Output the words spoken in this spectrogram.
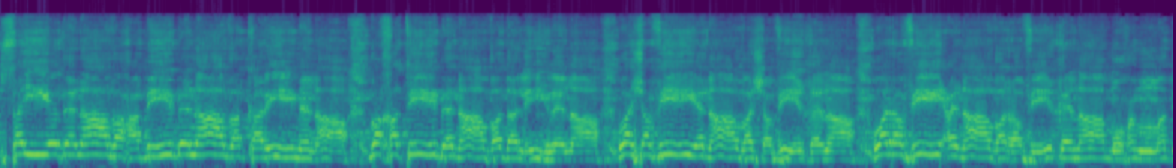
سيدنا وحبيبنا وكريمنا وخطيبنا ودليلنا وشفينا وشفيقنا ورفيعنا ورفيقنا محمد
